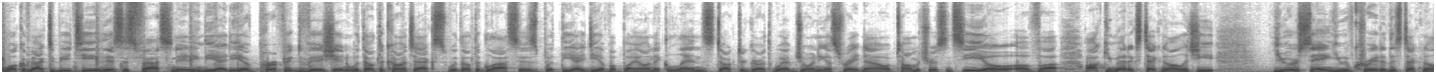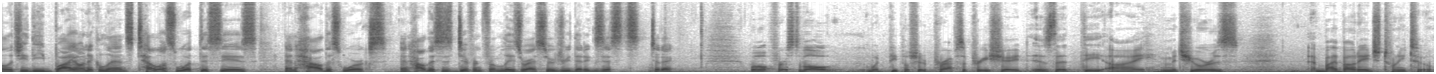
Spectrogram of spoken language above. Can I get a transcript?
welcome back to BT. This is fascinating. The idea of perfect vision without the contacts, without the glasses, but the idea of a bionic lens. Dr. Garth Webb joining us right now, optometrist and CEO of uh, Ocumetics Technology. You are saying you have created this technology, the bionic lens. Tell us what this is and how this works and how this is different from laser eye surgery that exists today. Well, first of all, what people should perhaps appreciate is that the eye matures by about age 22.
